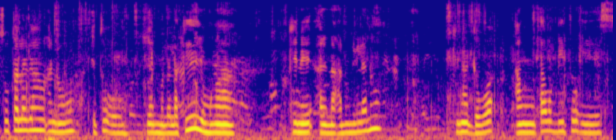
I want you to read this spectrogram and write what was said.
So talagang ano, ito oh, yan malalaki yung mga kini ano, na ano nila no. Ginagawa. Ang tawag dito is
